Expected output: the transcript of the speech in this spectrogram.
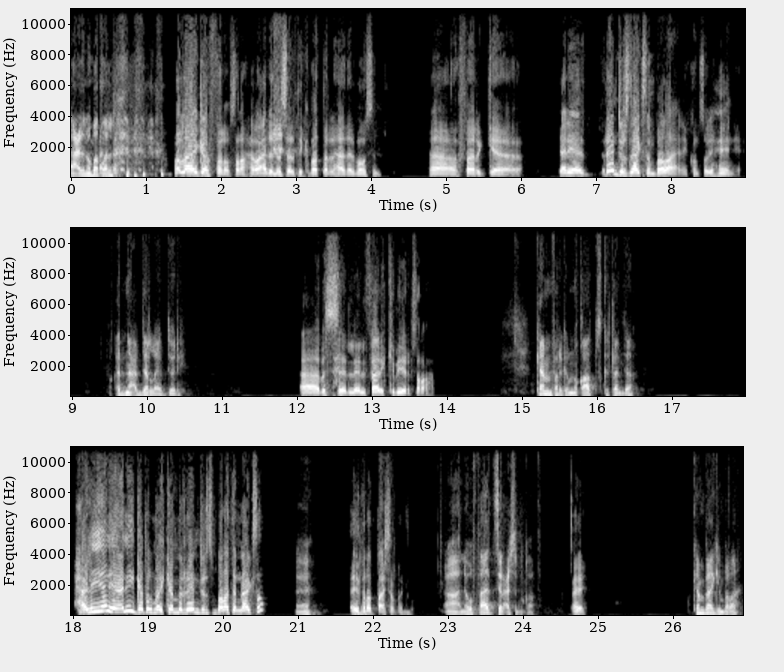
أعلنوا بطل. والله قفلوا صراحة وأعلنوا سلتك بطل هذا الموسم. آه فرق آه يعني رينجرز ناقص مباراة يعني نكون صريحين يعني. فقدنا عبد الله يبدو لي. آه بس الفارق كبير بصراحة. كم فرق النقاط اسكتلندا؟ حاليا يعني قبل ما يكمل رينجرز مباراة الناقصة. إيه. اي 13 نقطة. آه لو فاز تصير 10 نقاط. إيه. كم باقي مباراة؟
